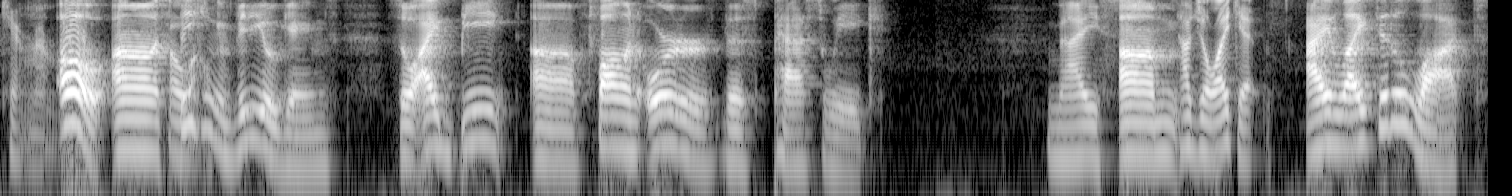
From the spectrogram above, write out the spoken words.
Can't remember. Oh, uh, speaking of video games, so I beat uh, Fallen Order this past week. Nice. Um, How'd you like it? I liked it a lot.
